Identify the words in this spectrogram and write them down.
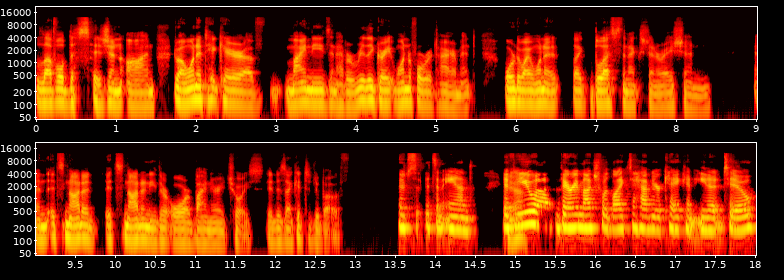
level decision on do i want to take care of my needs and have a really great wonderful retirement or do i want to like bless the next generation and it's not a it's not an either or binary choice it is i get to do both it's it's an and if yeah. you uh, very much would like to have your cake and eat it too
